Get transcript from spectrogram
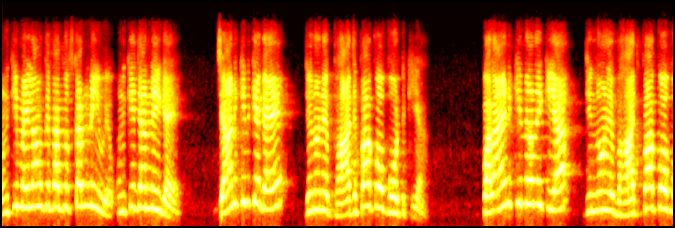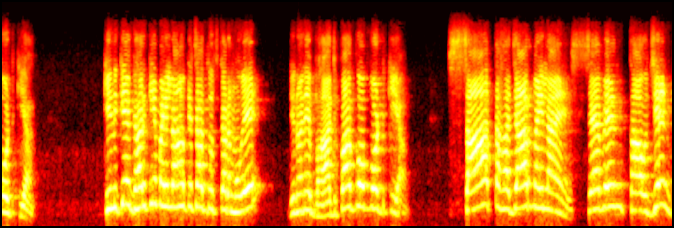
उनकी महिलाओं के साथ दुष्कर्म नहीं हुए, उनके जान नहीं गए। जान किन के गए? जिन्होंने भाजपा को वोट किया। पलायन किन्होंने किया? जिन्होंने भाजपा को वोट किया। किनके घर की महिलाओं के साथ दुष्कर्म हुए? जिन्होंने भाजपा को वोट किया। सात हज़ार महिलाएँ, सेवन थाउज़ेंड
